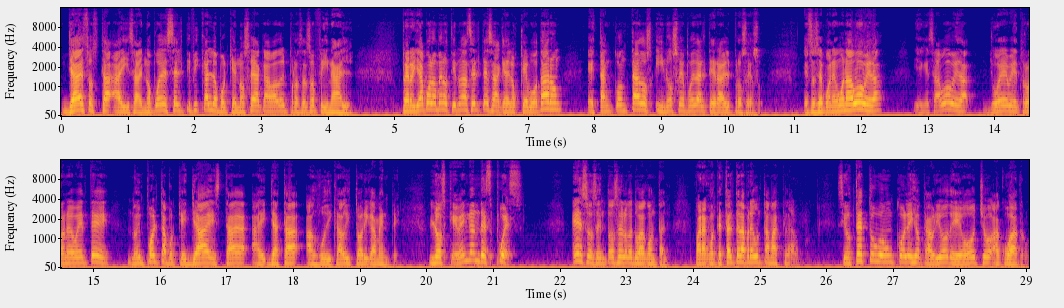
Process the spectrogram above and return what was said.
Ya eso está ahí, ¿sabes? No puedes certificarlo porque no se ha acabado el proceso final. Pero ya por lo menos tiene una certeza que de los que votaron están contados y no se puede alterar el proceso. Eso se pone en una bóveda y en esa bóveda llueve, truene o vente, no importa porque ya está, ya está adjudicado históricamente. Los que vengan después, eso es entonces lo que tú vas a contar. Para contestarte la pregunta más claro. Si usted estuvo en un colegio que abrió de 8 a 4,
